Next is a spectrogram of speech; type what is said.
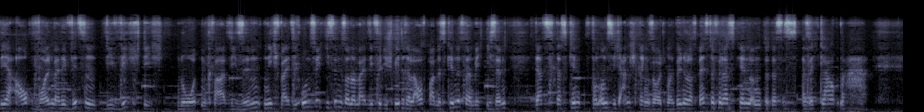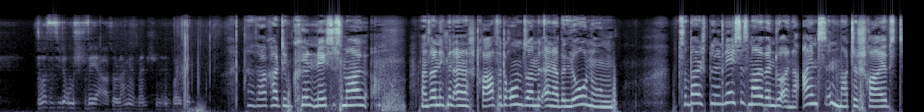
wir auch wollen, weil wir wissen, wie wichtig Noten quasi sind. Nicht, weil sie uns wichtig sind, sondern weil sie für die spätere Laufbahn des Kindes dann wichtig sind, dass das Kind von uns sich anstrengen sollte. Man will nur das Beste für das Kind und das ist, also ich glaube, ah, sowas ist wiederum schwer. Solange Menschen involviert Dann sag halt dem Kind nächstes Mal, man soll nicht mit einer Strafe drohen, sondern mit einer Belohnung. Zum Beispiel nächstes Mal, wenn du eine Eins in Mathe schreibst,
